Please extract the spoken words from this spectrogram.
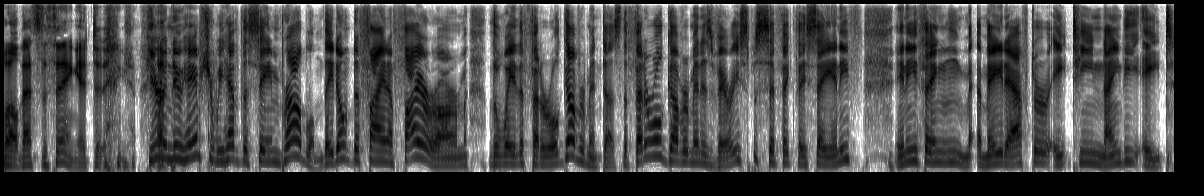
Well, that's the thing. It Here in New Hampshire, we have the same problem. They don't define a firearm the way the federal government does. The federal government is very specific. They say any anything made after 1898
